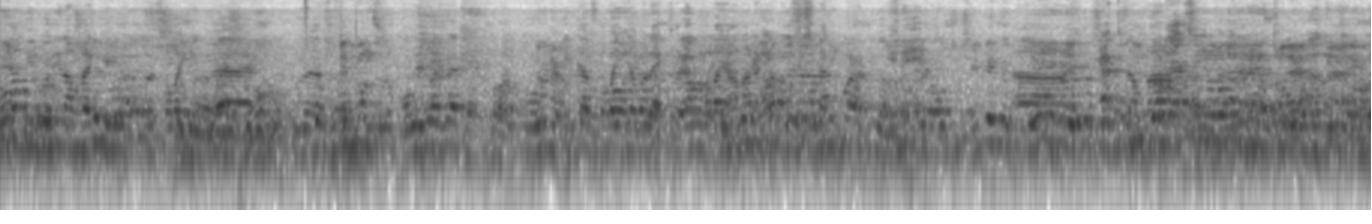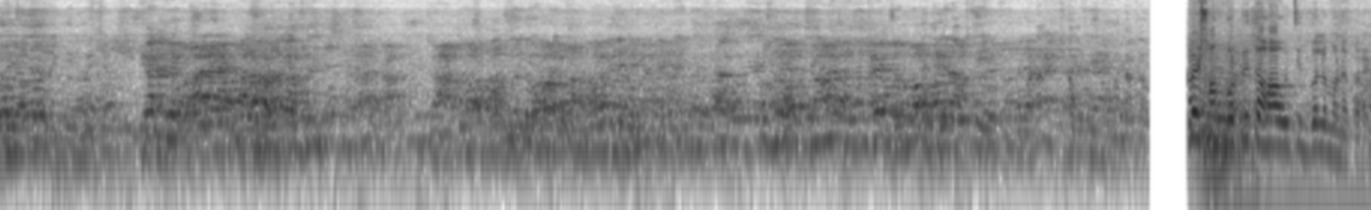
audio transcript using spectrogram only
হোক দীর্ঘদিন আমরা একটু সবাই সবাইকে আবার একসাথে তলায় আনার একটা এবং মারা গেছেন। জন্য আমাদের আজকে এই সভাটা সাধারণ ডাকা কীভাবে সংগঠিত হওয়া উচিত বলে মনে করেন?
